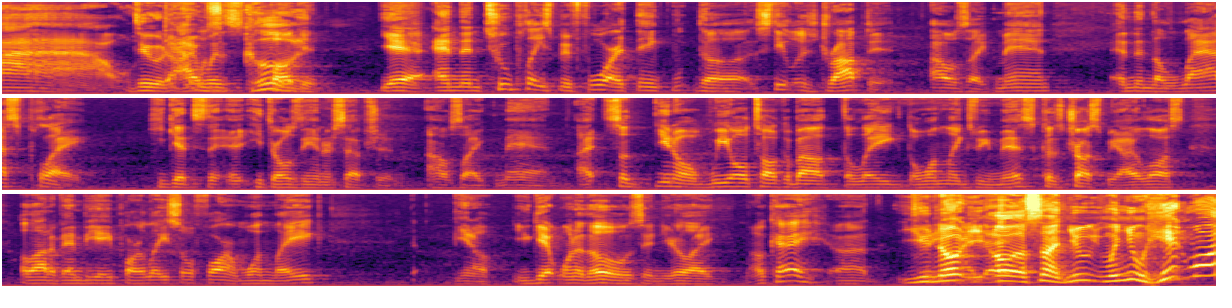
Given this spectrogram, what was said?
Wow, Dude, That I was, good. bugging. Yeah, and then two plays before, I think the Steelers dropped it. I was like, man. And then the last play, he gets the he throws the interception. I was like, man. I, so you know, we all talk about the leg, the one legs we missed. Because trust me, I lost a lot of NBA parlay so far on one leg. You know, you get one of those, and you're like, okay. Uh, You know, oh son, you when you hit one,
